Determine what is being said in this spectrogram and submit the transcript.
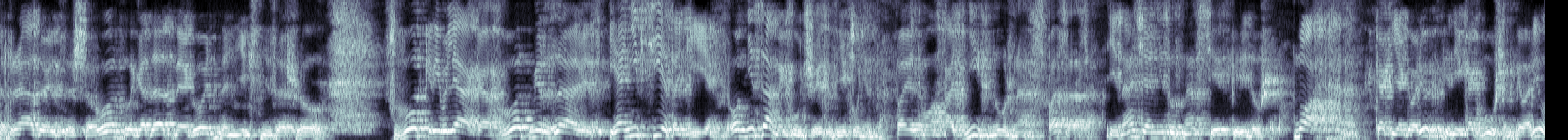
радуются, что вот благодатный огонь на них снизошел. Вот кривляка, вот мерзавец. И они все такие. Он не самый худший, этот Якунин-то. Поэтому от них нужно спасаться. Иначе они тут нас всех передушат. Но, как я говорю, или как Бушин говорил,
